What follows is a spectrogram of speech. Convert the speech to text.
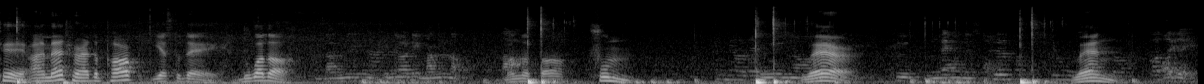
오케이 I met her at the park yesterday 누가다? 나는 만났다. 만났다. whom, 그녀를 where, 그 when. 어제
